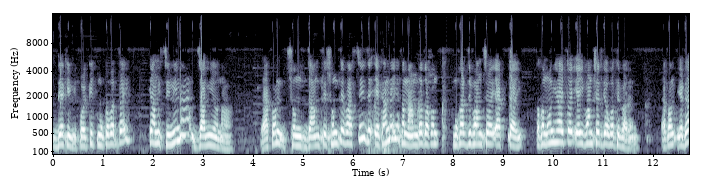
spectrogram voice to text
দেখিনি। পৈকিত মুখোপাধ্যায়কে আমি চিনি না, জানিও না। এখন জানতে, শুনতে পাচ্ছি যে এখানেই এখন আমরা যখন মুখার্জি বংশ একটাই, তখন উনি হয়তো এই বংশের কেউ হতে পারেন। এখন এটা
